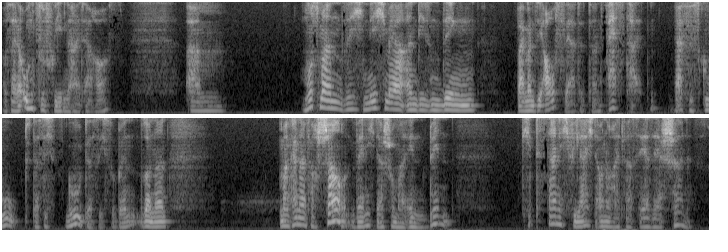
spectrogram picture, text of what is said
aus einer Unzufriedenheit heraus, ähm, muss man sich nicht mehr an diesen Dingen, weil man sie aufwertet, dann festhalten. Es ist gut, das ist gut, dass ich so bin, sondern man kann einfach schauen, wenn ich da schon mal innen bin, Gibt es da nicht vielleicht auch noch etwas sehr, sehr Schönes?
